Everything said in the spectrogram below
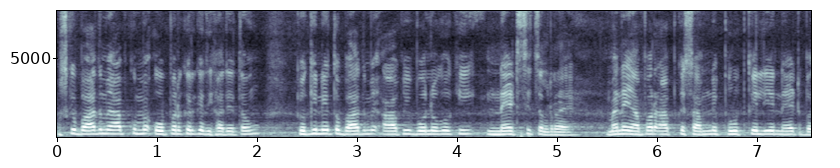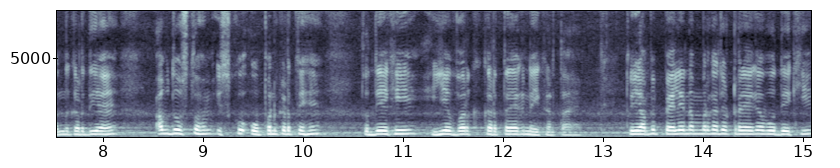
उसके बाद में आपको मैं ओपन करके दिखा देता हूँ, क्योंकि नहीं तो बाद में आप ही बोलोगे कि नेट से चल रहा है। मैंने यहाँ पर आपके सामने प्रूफ के लिए नेट बंद कर दिया है। अब दोस्तों हम इसको ओपन करते हैं तो देखिए ये वर्क करता है कि नहीं करता है। तो यहाँ पे पहले नंबर का जो ट्रैक है वो देखिए।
